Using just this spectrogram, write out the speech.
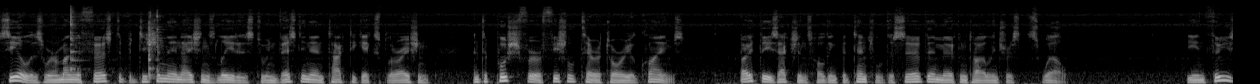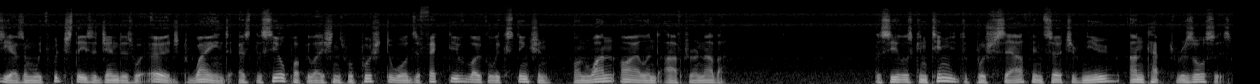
Sealers were among the first to petition their nation's leaders to invest in Antarctic exploration and to push for official territorial claims, both these actions holding potential to serve their mercantile interests well. The enthusiasm with which these agendas were urged waned as the seal populations were pushed towards effective local extinction on one island after another. The sealers continued to push south in search of new, untapped resources.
